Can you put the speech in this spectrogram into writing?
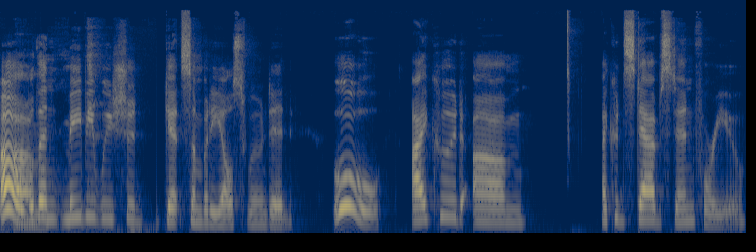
Oh, well Um, then maybe we should get somebody else wounded. Ooh, I could um I could stab Sten for you.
